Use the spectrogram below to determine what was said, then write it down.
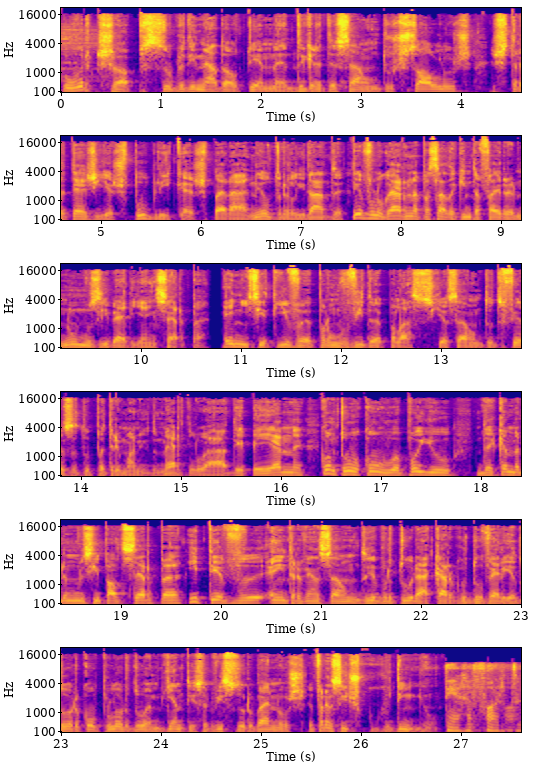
O workshop subordinado ao tema Degradação dos Solos, Estratégias Públicas para a Neutralidade, teve lugar na passada quinta-feira no Musibéria, em Serpa. A iniciativa, promovida pela Associação de Defesa do Património de Mértelo, a ADPM, contou com o apoio da Câmara Municipal de Serpa e teve a intervenção de abertura a cargo do vereador com o pelour do Ambiente e Serviços Urbanos, Francisco Godinho. Terra Forte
